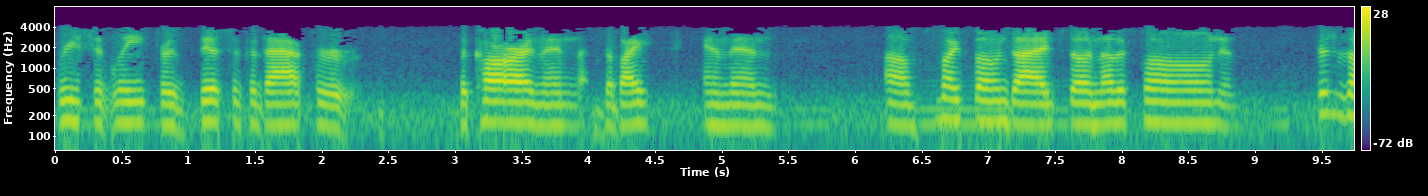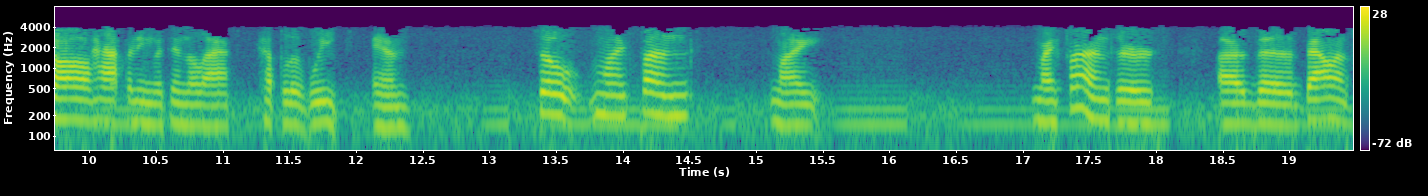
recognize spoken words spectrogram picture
recently for this and for that, for the car and then the bike, and then um, my phone died, so another phone, and this is all happening within the last couple of weeks, and so my funds, my my funds are, uh, the balance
